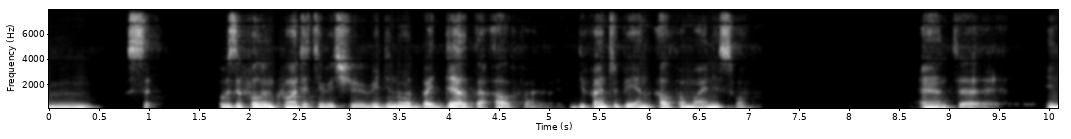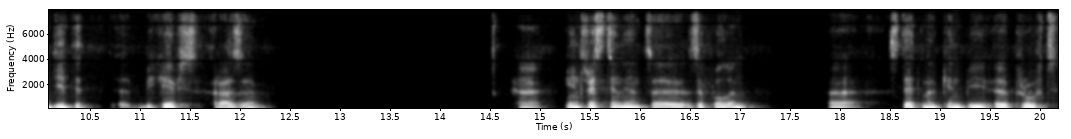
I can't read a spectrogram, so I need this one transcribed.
um, of the following quantity, which we denote by delta alpha, defined to be an alpha minus one. And uh, indeed, it uh, behaves rather uh, interesting and uh, the following statement can be proved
